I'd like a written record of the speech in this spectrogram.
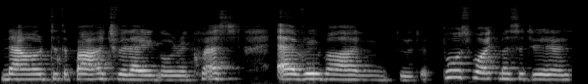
now to the part where I go request everyone to post voice messages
